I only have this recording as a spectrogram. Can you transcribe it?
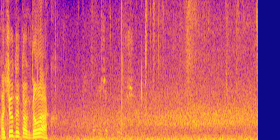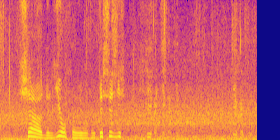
А что ты так далеко? Тому що вкуше. Ще один, йоха его. Ты сиди. Тихо, тихо, тихо. Тихо, тихо.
